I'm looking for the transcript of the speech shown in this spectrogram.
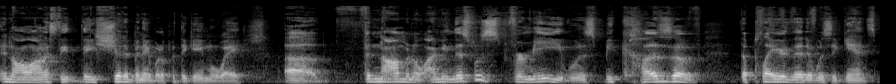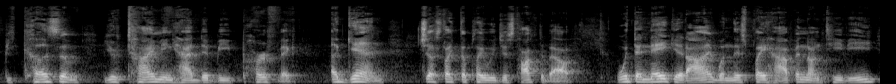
in all honesty, they should have been able to put the game away. Uh, phenomenal. I mean, this was, for me, it was because of the player that it was against, because of your timing had to be perfect. Again, just like the play we just talked about. With the naked eye, when this play happened on TV,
